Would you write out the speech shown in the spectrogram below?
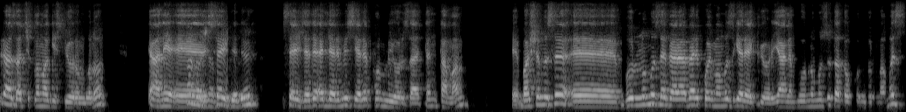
Biraz açıklamak istiyorum bunu. Yani e, secdede, secdede ellerimiz yere konuluyor zaten tamam. E, başımızı e, burnumuzla beraber koymamız gerekiyor. Yani burnumuzu da dokundurmamız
